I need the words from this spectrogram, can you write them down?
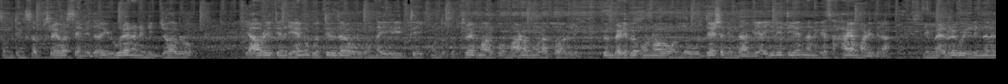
ಸಮಥಿಂಗ್ ಸಬ್ಸ್ಕ್ರೈಬರ್ಸ್ ಏನಿದ್ದಾರೆ ಇವರೇ ನನಗೆ ನಿಜವಾಗ್ಲೂ ಯಾವ ರೀತಿ ಅಂದರೆ ಏನು ಗೊತ್ತಿಲ್ಲದರ ಹುಡುಗನ್ನ ಈ ರೀತಿ ಒಂದು ಸಬ್ಸ್ಕ್ರೈಬ್ ಮಾಡ್ಕೊ, ಮಾಡೋ ಮೂಲಕವಾಗಲಿ, ಇವ್ನು ಬೆಳಿಬೇಕು ಅನ್ನೋ ಒಂದು ಉದ್ದೇಶದಿಂದ ಆಗಲಿ ಈ ರೀತಿ ಏನು ನನಗೆ ಸಹಾಯ ಮಾಡಿದ್ದೀರಾ ನಿಮ್ಮೆಲ್ಲರಿಗೂ ಇಲ್ಲಿಂದನೇ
